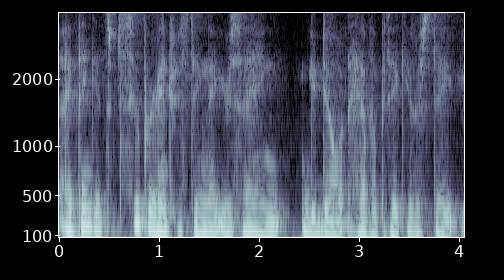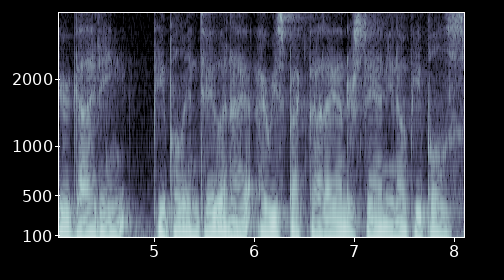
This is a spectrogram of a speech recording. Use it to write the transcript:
I think it's super interesting that you're saying you don't have a particular state you're guiding people into. And I, I, respect that. I understand, you know, people's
